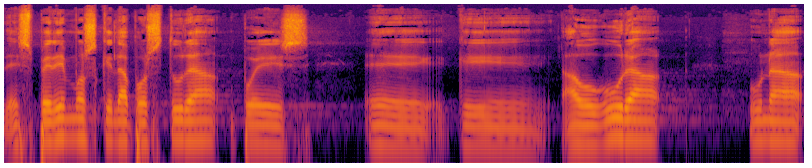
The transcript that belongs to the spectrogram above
Esperemos que la postura, pues, eh, que augura una,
